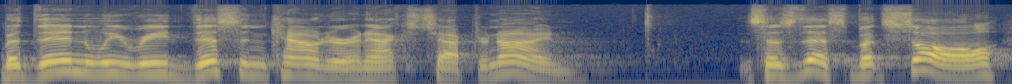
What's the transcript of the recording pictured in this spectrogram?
But then we read this encounter in Acts chapter 9. It says this But Saul,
